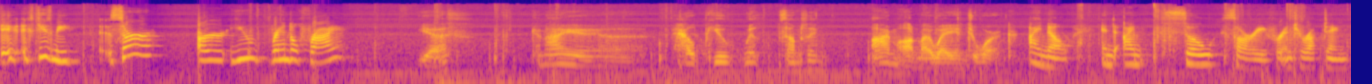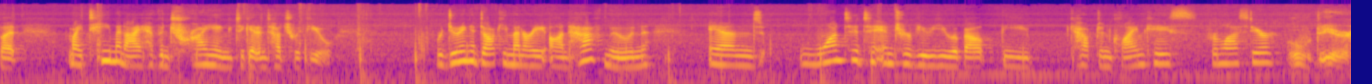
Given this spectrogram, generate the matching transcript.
Excuse me, sir. Are you Randall Fry? Yes? Can I uh, help you with something? I'm on my way into work. I know, and I'm so sorry for interrupting, but my team and I have been trying to get in touch with you. We're doing a documentary on Half Moon and wanted to interview you about the Captain Klein case from last year. Oh dear,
